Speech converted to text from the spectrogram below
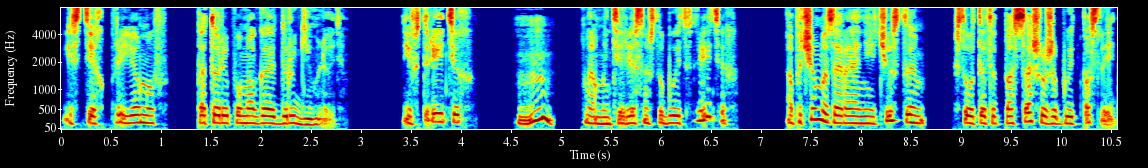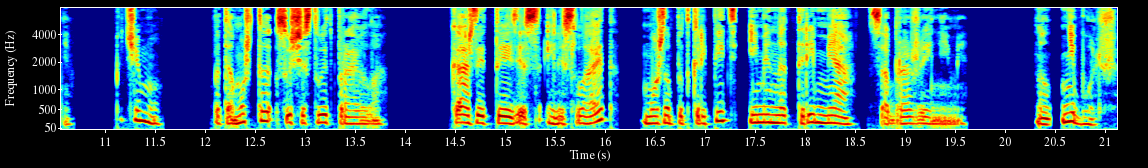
из тех приемов, которые помогают другим людям. И в-третьих, м-м, вам интересно, что будет в-третьих? А почему мы заранее чувствуем, что вот этот пассаж уже будет последним? Почему? Потому что существует правило. Каждый тезис или слайд можно подкрепить именно тремя соображениями. Ну, не больше.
